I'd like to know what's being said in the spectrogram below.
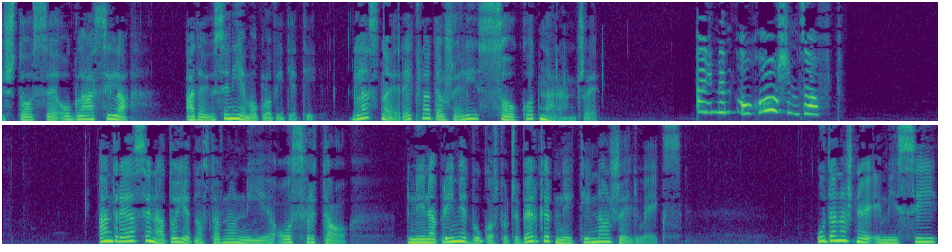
što se oglasila, a da ju se nije moglo vidjeti. Glasno je rekla da želi sok od naranđe. Einen Orangensaft! Andreja se na to jednostavno nije osvrtao, ni na primjedbu gospođe Berger, niti na želju Eks. U današnjoj emisiji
